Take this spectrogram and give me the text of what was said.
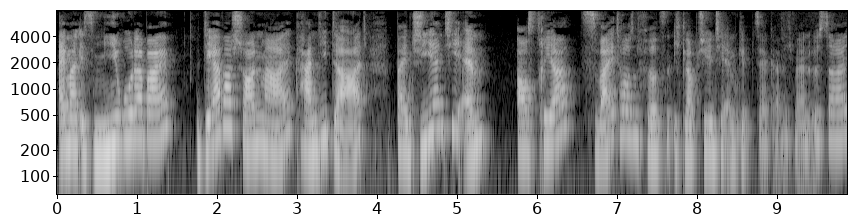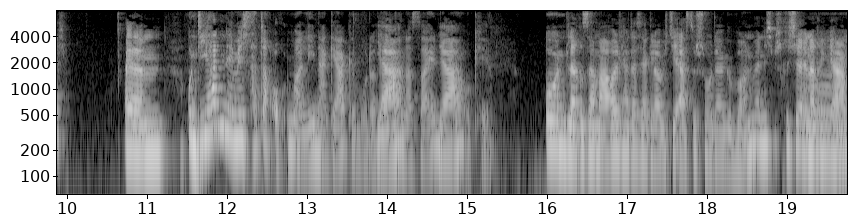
Einmal ist Miro dabei der war schon mal Kandidat bei GNTM Austria 2014. Ich glaube, GNTM gibt es ja gar nicht mehr in Österreich. Ähm, und die hatten nämlich. Das hat doch auch immer Lena Gerke moderiert, ja, kann das sein? Ja. ja, okay. Und Larissa Marold hat das ja, glaube ich, die erste Show da gewonnen, wenn ich mich richtig erinnere. Mhm. Ja,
